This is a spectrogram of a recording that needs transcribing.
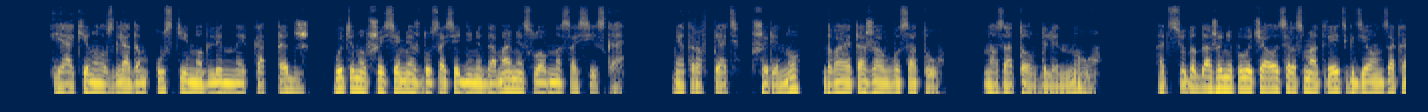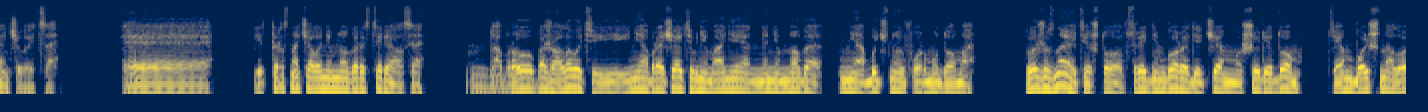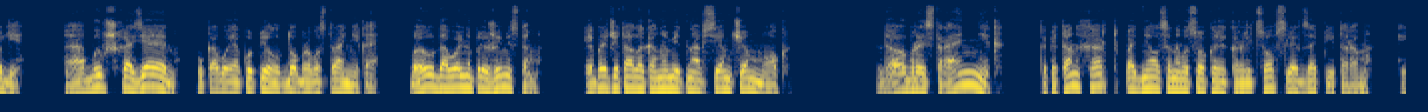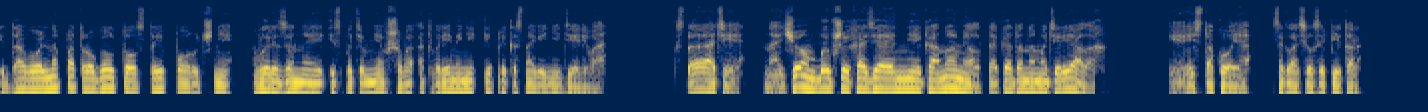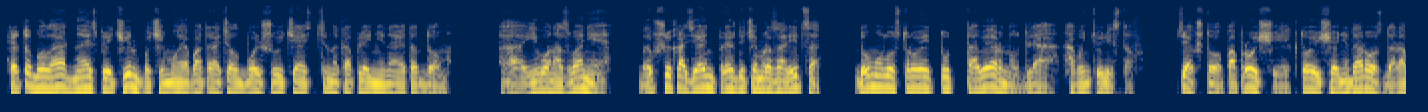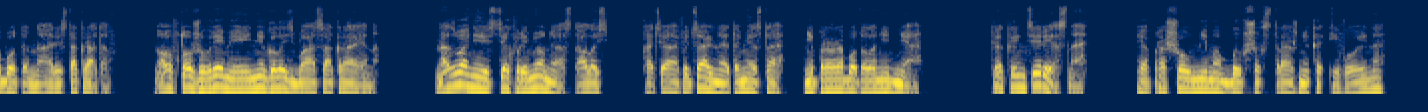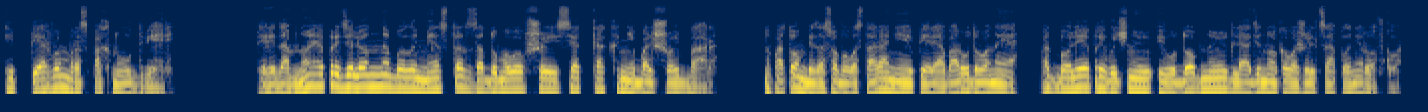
Я окинул взглядом узкий, но длинный коттедж, вытянувшийся между соседними домами, словно сосиска. Метров пять в ширину, два этажа в высоту, но зато в длину. Отсюда даже не получалось рассмотреть, где он заканчивается. э Питер сначала немного растерялся, «Добро пожаловать и не обращайте внимания на немного необычную форму дома. Вы же знаете, что в среднем городе чем шире дом, тем больше налоги. А бывший хозяин, у кого я купил доброго странника, был довольно прижимистым и причитал экономить на всем, чем мог». «Добрый странник?» Капитан Харт поднялся на высокое крыльцо вслед за Питером и довольно потрогал толстые поручни, вырезанные из потемневшего от времени и прикосновений дерева. Кстати, на чем бывший хозяин не экономил, так это на материалах. Есть такое, согласился Питер. Это была одна из причин, почему я потратил большую часть накоплений на этот дом. А его название бывший хозяин, прежде чем разориться, думал устроить тут таверну для авантюристов. Тех, что попроще, кто еще не дорос до работы на аристократов. Но в то же время и не голызьба с окраин. Название из тех времен и осталось, хотя официально это место не проработало ни дня. Как интересно. Я прошел мимо бывших стражника и воина и первым распахнул дверь. Передо мной определенно было место, задумывавшееся как небольшой бар, но потом без особого старания переоборудованное под более привычную и удобную для одинокого жильца планировку.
